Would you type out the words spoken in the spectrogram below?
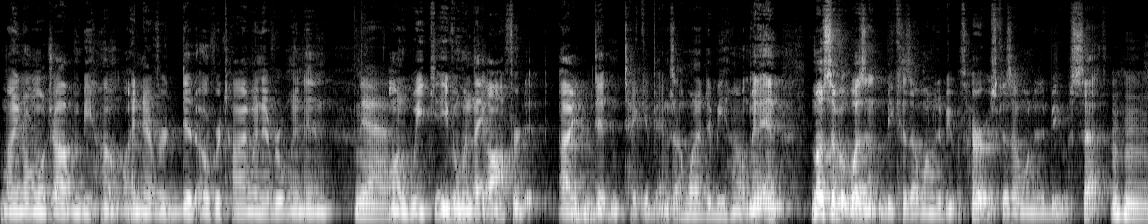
my normal job and be home. I never did overtime. I never went in Yeah. on week even when they offered it. I didn't take advantage. I wanted to be home, and, and most of it wasn't because I wanted to be with her. It was because I wanted to be with Seth. Mm-hmm.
